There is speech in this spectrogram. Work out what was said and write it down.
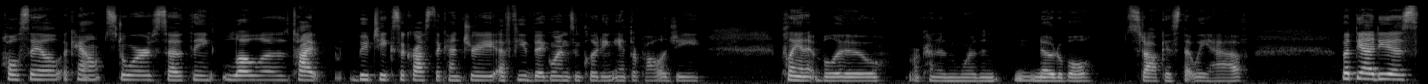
wholesale account stores. So, think Lola type boutiques across the country, a few big ones, including Anthropologie, Planet Blue, are kind of more than notable stockists that we have. But the idea is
